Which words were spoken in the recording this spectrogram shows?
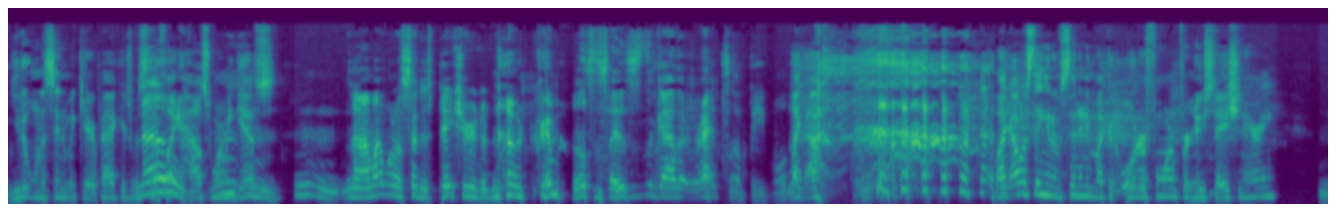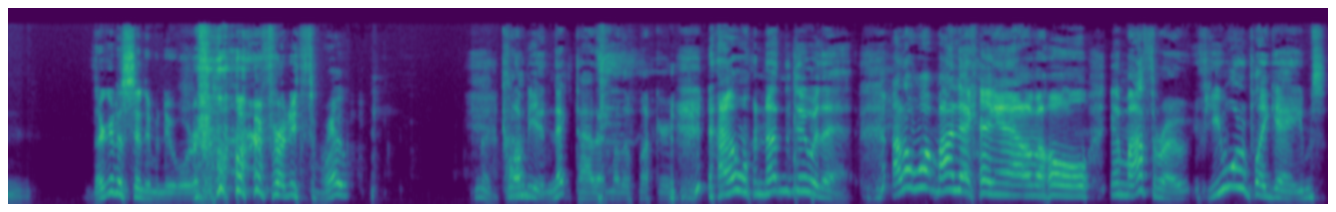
You don't want to send him a care package with No. stuff like housewarming Mm-mm. gifts. Mm-mm. No, I might want to send his picture to known criminals and say this is the guy that rats on people. Like I, like I was thinking of sending him like an order form for new stationery. They're going to send him a new order form for a new throat. Colombia necktie that motherfucker. I don't want nothing to do with that. I don't want my neck hanging out of a hole in my throat. If you want to play games,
